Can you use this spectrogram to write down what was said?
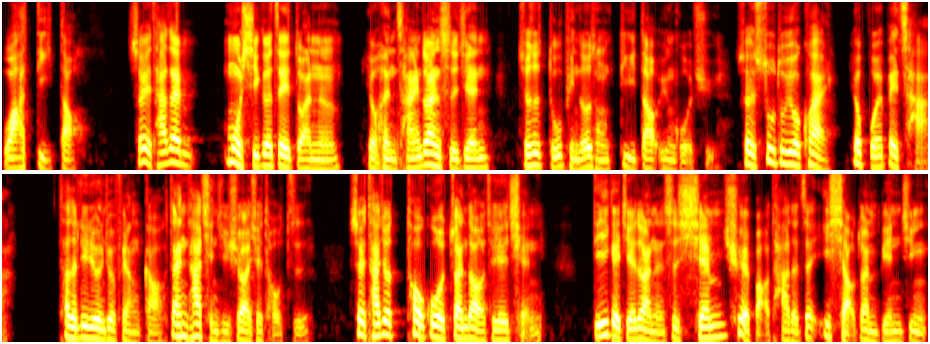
挖地道。所以他在墨西哥这一端呢，有很长一段时间，就是毒品都是从地道运过去，所以速度又快，又不会被查，他的利润就非常高。但是他前期需要一些投资，所以他就透过赚到这些钱。第一个阶段呢，是先确保他的这一小段边境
